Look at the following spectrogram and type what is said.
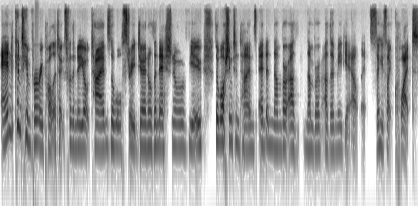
and contemporary politics for the New York Times, the Wall Street Journal, the National Review, the Washington Times, and a number of number of other media outlets. So he's like quite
